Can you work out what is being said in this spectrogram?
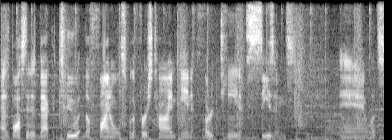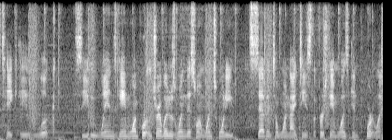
as Boston is back to the finals for the first time in 13 seasons. And let's take a look see who wins. Game one, Portland Trailblazers win this one 127 to 119. So the first game was in Portland.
